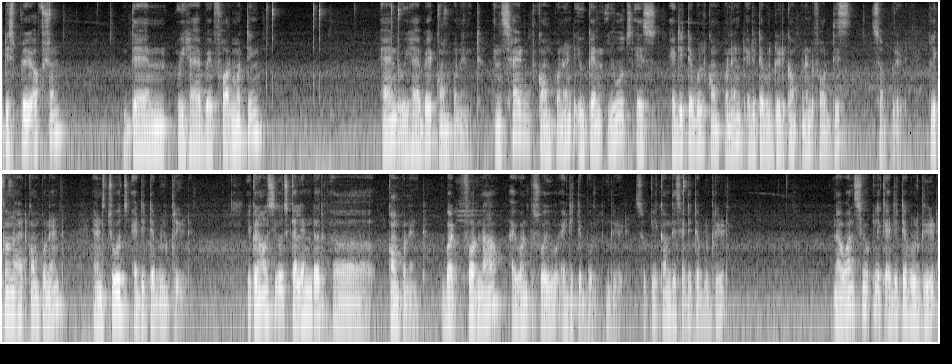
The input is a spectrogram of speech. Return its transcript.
display option. Then we have a formatting and we have a component. Inside the component you can use a editable component editable grid component for this subgrid. Click on add component and choose editable grid. You can also use calendar uh, component but for now I want to show you editable grid. So click on this editable grid. Now once you click editable grid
